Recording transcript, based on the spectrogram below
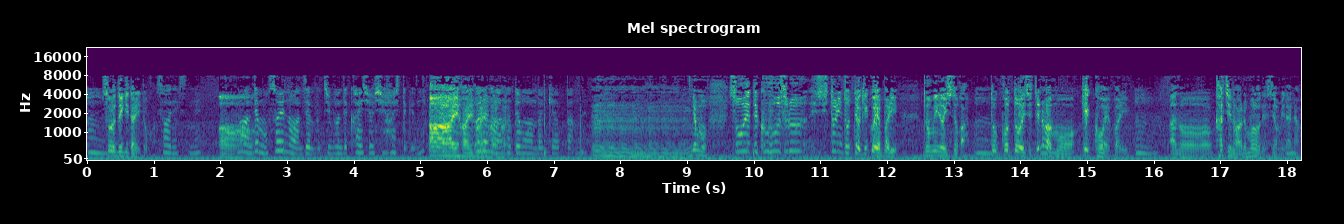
うん。それできたりとか。そうですね。あまあでも、もそういうのは全部自分で回収しましたけどね。ああ、はいはいは売るのいはい、は。はい建物だけやったんで。うんうんうんうんうんうん。でも、そうやって工夫する人にとっては結構やっぱり、飲みの市とか、うんと骨董市っていうのはもう結構やっぱり、うん。あのー価値のあるものですよ、みたいな。うん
